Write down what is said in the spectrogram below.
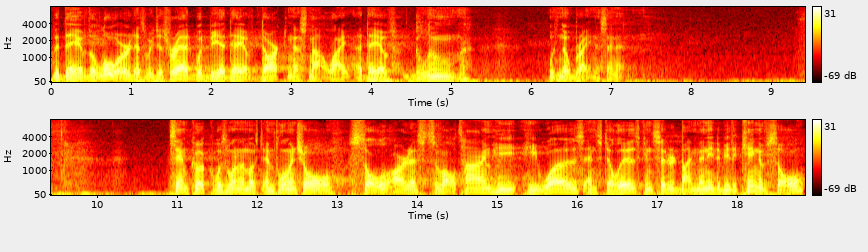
the day of the Lord, as we just read, would be a day of darkness, not light, a day of gloom with no brightness in it. Sam Cooke was one of the most influential soul artists of all time. He, he was and still is considered by many to be the king of soul,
